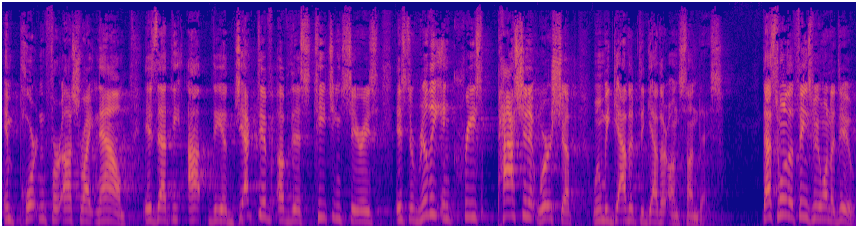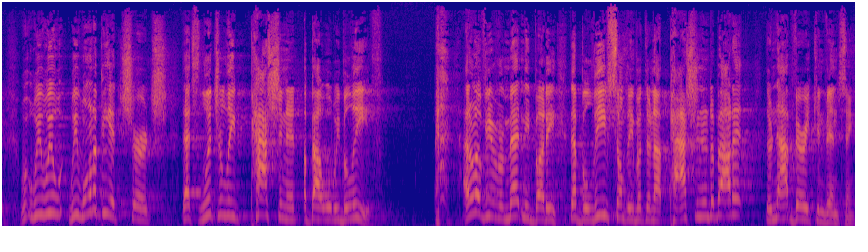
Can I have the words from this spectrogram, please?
important for us right now is that the, uh, the objective of this teaching series is to really increase passionate worship when we gather together on Sundays. That's one of the things we want to do. We, we, we want to be a church that's literally passionate about what we believe. I don't know if you've ever met anybody that believes something, but they're not passionate about it. They're not very convincing.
